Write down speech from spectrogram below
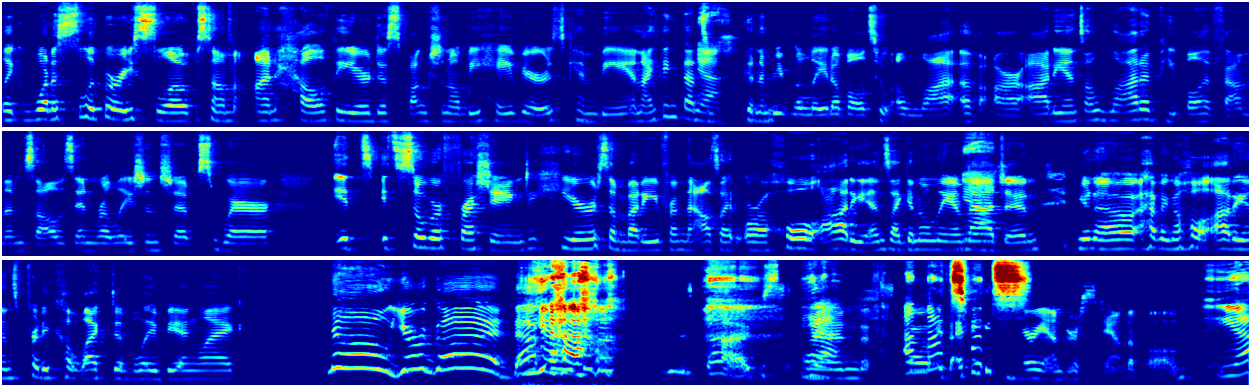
like what a slippery slope some unhealthy or dysfunctional behaviors can be and i think that's yeah. going to be relatable to a lot of our audience a lot of people have found themselves in relationships where it's it's so refreshing to hear somebody from the outside or a whole audience i can only imagine yeah. you know having a whole audience pretty collectively being like no you're good that yeah sucks. Yeah. And, so and uh, that's I think it's very understandable. Yeah,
